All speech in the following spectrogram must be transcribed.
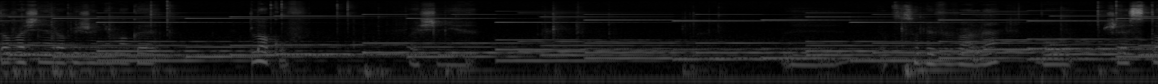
to właśnie robi, że nie mogę bloków. Właśnie. To sobie wywalę, przez to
